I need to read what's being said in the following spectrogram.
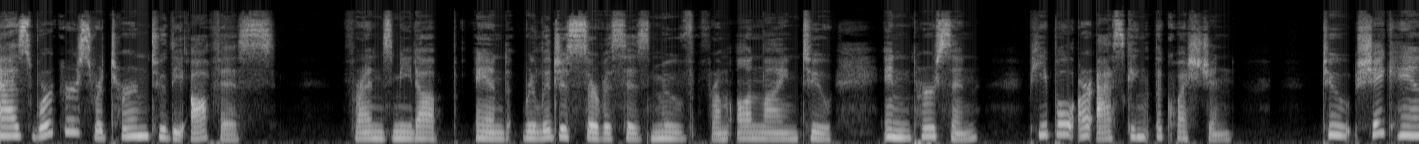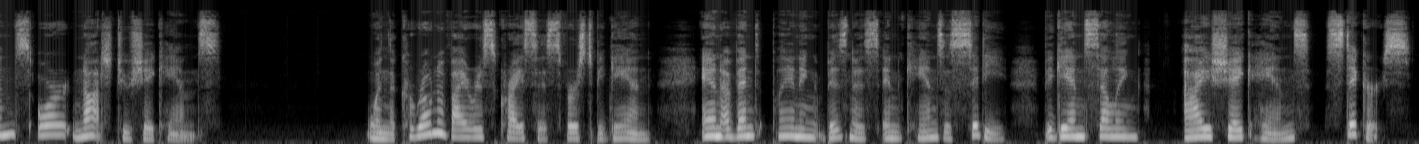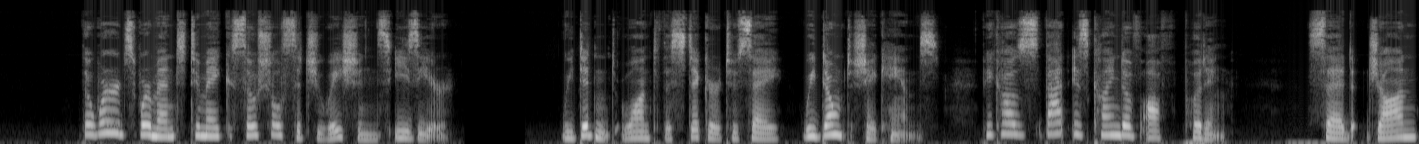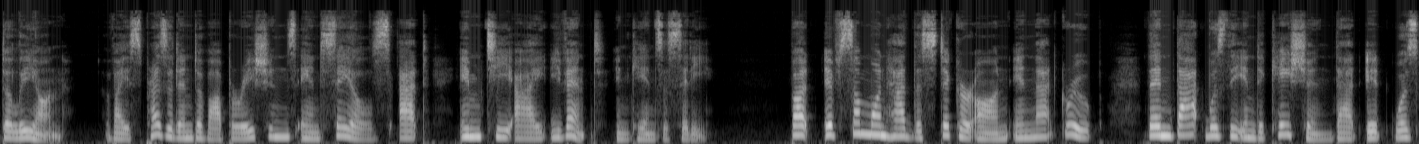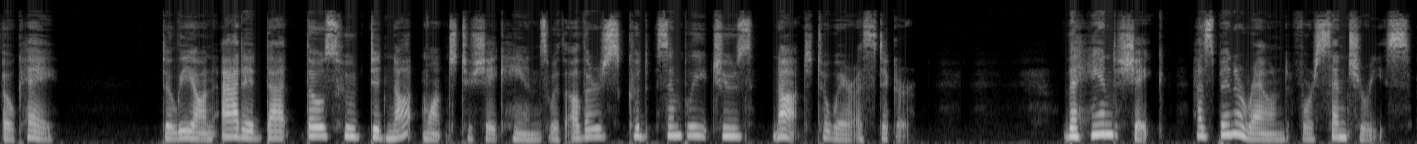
As workers return to the office, friends meet up, and religious services move from online to in person, people are asking the question to shake hands or not to shake hands. When the coronavirus crisis first began, an event planning business in Kansas City began selling I shake hands stickers. The words were meant to make social situations easier. We didn't want the sticker to say, we don't shake hands, because that is kind of off putting, said John DeLeon, Vice President of Operations and Sales at MTI Event in Kansas City. But if someone had the sticker on in that group, then that was the indication that it was okay. De Leon added that those who did not want to shake hands with others could simply choose not to wear a sticker. The handshake has been around for centuries.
